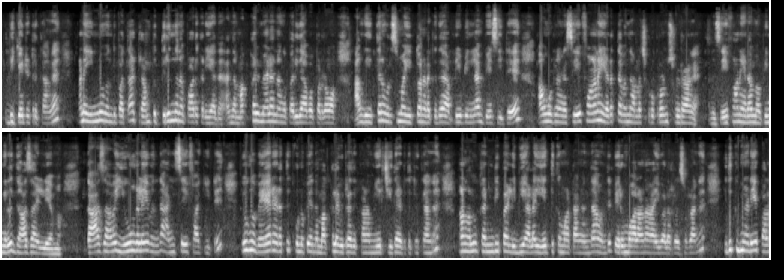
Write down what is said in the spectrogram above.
இப்படி கேட்டுட்டு இருக்காங்க. ஆனா இன்னும் வந்து பார்த்தா ட்ரம்ப் திருந்தன பாடு கிடையாது. அந்த மக்கள் மேலே நாங்கள் பரிதாபப்படுறோம். அங்க இத்தனை வருஷமா யுத்தம் நடக்குது அப்படி இப்படின்லாம் பேசிட்டு அவங்களுக்கு நாங்கள் சேஃபான இடத்த வந்து அமைச்சு கொடுக்குறோம்னு சொல்கிறாங்க அந்த சேஃபான இடம் அப்படிங்கிறது காசா இல்லையாம்மா. காசாவை இவங்களே வந்து அன்சேஃப் ஆக்கிட்டு இவங்க வேற இடத்துக்கு கொண்டு போய் அந்த மக்களை விடுறதுக்கான முயற்சி தான் எடுத்துட்டு இருக்காங்க. ஆனாலும் கண்டிப்பாக லிபியால ஏற்றுக்க மாட்டாங்கன்னு தான் வந்து பெரும்பாலான ஆய்வாளர்கள் சொல்கிறாங்க இதுக்கு முன்னாடியே பல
